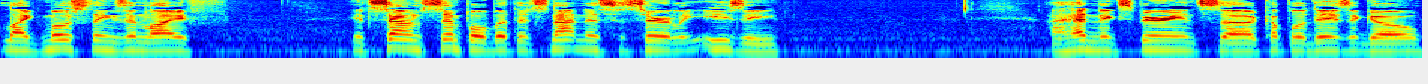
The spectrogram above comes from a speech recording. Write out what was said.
like most things in life, it sounds simple, but it's not necessarily easy. I had an experience uh, a couple of days ago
